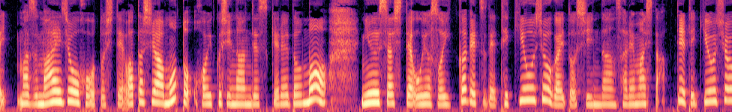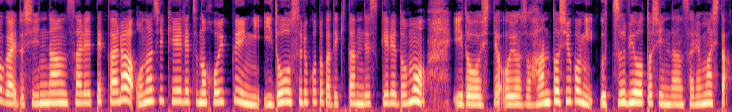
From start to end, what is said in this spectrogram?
い。まず前情報として、私は元保育士なんですけれども、入社しておよそ1ヶ月で適応障害と診断されました。で、適応障害と診断されてから同じ系列の保育園に移動することができたんですけれども、移動しておよそ半年後にうつ病と診断されました。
